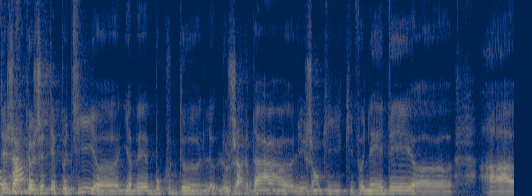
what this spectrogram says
déjà que j'étais petit, il y avait beaucoup de... Le, jardin, les gens qui, qui venaient aider à,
